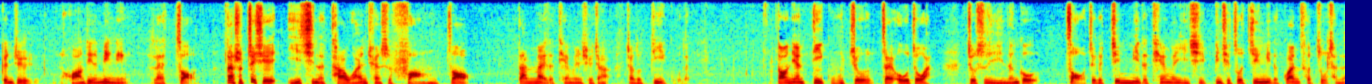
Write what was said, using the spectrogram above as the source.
根据皇帝的命令来造的。但是这些仪器呢，它完全是仿造丹麦的天文学家叫做地谷的。当年地谷就在欧洲啊，就是以能够造这个精密的天文仪器，并且做精密的观测著称的。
